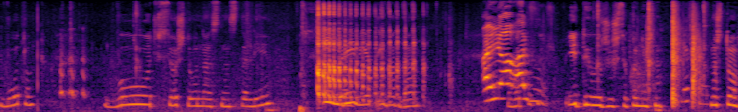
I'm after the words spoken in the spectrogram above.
Вот он. Вот все, что у нас на столе. Привет, и вода. А я ложусь. И ты ложишься, конечно. Ну что,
